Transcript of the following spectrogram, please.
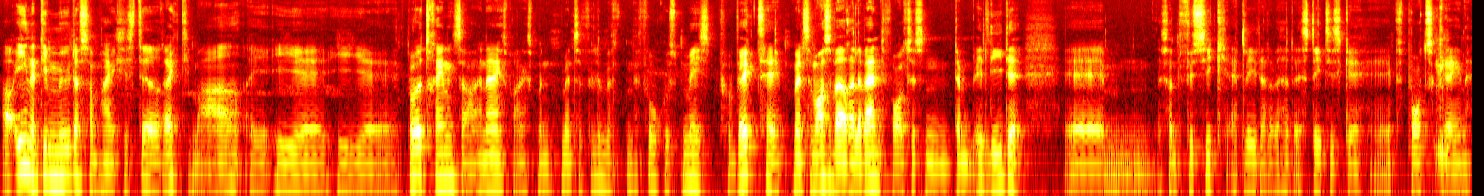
Og en af de myter, som har eksisteret rigtig meget i, i, i øh, både trænings- og ernæringsbranchen, men, men selvfølgelig med, med fokus mest på vægttab, men som også har været relevant i forhold til sådan den elite øh, sådan fysikatleter, eller hvad hedder det, æstetiske øh, sportsgrene,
